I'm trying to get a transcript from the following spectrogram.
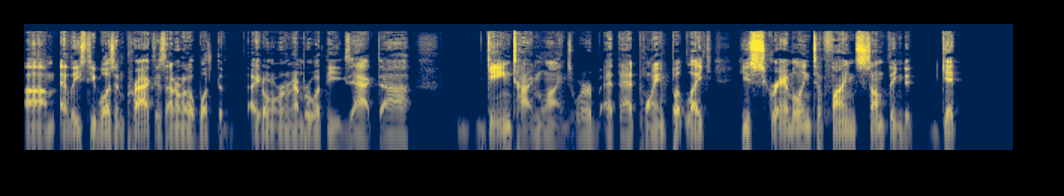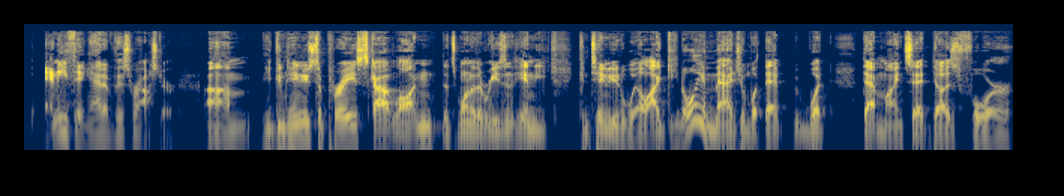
Um, at least he was in practice. I don't know what the I don't remember what the exact uh, game timelines were at that point, but like he's scrambling to find something to get anything out of this roster. Um, he continues to praise Scott Laughton. That's one of the reasons, and he continued to will. I can only imagine what that what that mindset does for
